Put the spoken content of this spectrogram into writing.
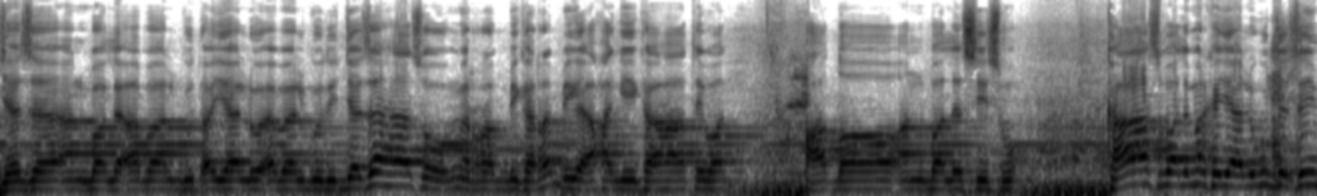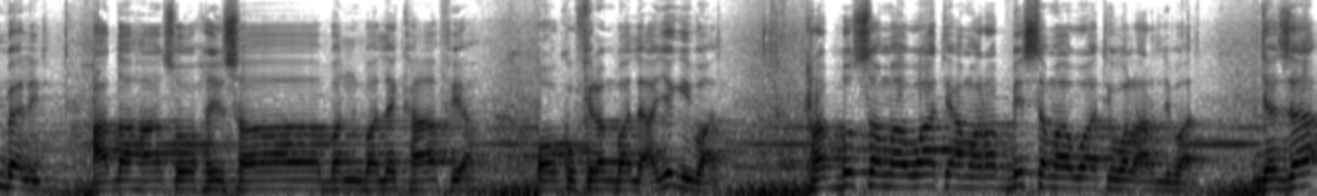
jazaan bal abal gud ayaa loo abal gud jazaha soo min rabbika rabbiga xaqiiqa ahaatay baad adaan bal sismu kaas bal marka lagu jazayn baalid adaha soo xisaaban bal kaafiya oo ku filan bal ayagi baad rabbus samawati ama rabbis samawati wal ardi baad جزاء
